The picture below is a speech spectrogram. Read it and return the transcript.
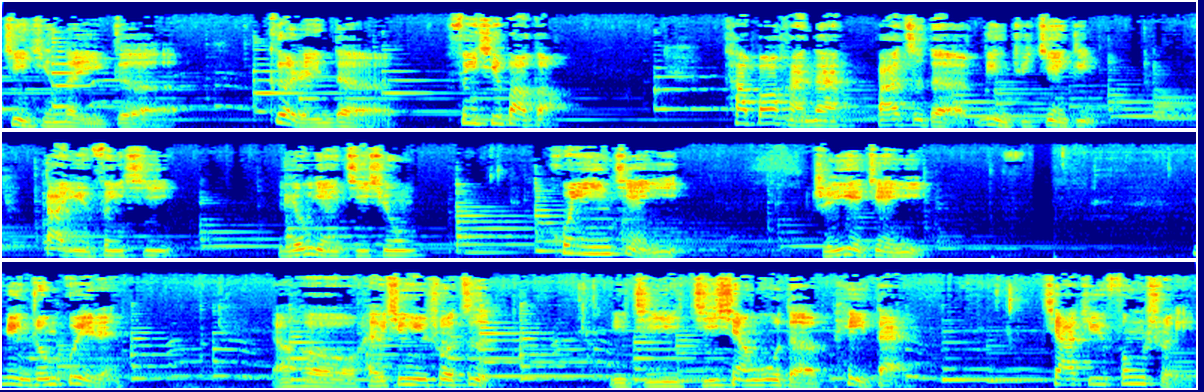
进行的一个个人的分析报告，它包含呢八字的命局鉴定、大运分析、流年吉凶、婚姻建议、职业建议、命中贵人，然后还有幸运数字以及吉祥物的佩戴、家居风水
